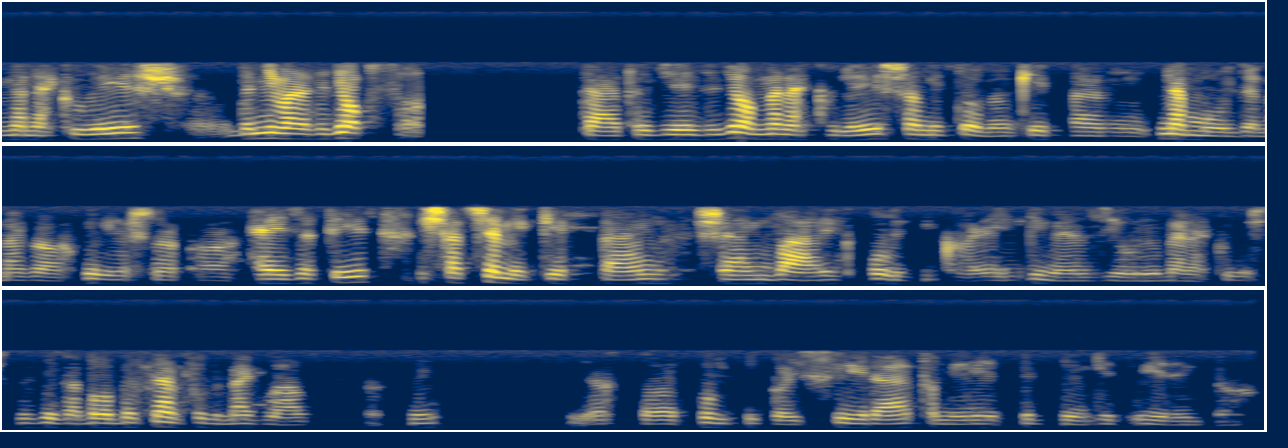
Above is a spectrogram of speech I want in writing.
menekülés, de nyilván ez egy abszolút tehát, hogy ez egy olyan menekülés, ami tulajdonképpen nem oldja meg a vírusnak a helyzetét, és hát semmiképpen sem válik politikai dimenziójú menekülés. Ez igazából ezt nem fogja megváltoztatni azt a politikai szférát, ami egyébként érint a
